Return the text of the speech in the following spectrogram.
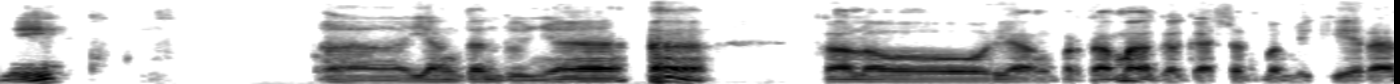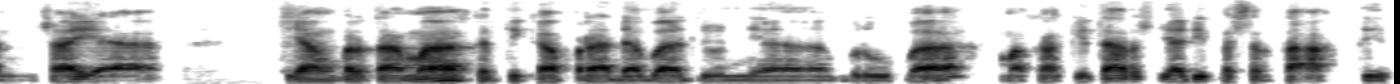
ini uh, yang tentunya kalau yang pertama gagasan pemikiran saya yang pertama ketika peradaban dunia berubah maka kita harus jadi peserta aktif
